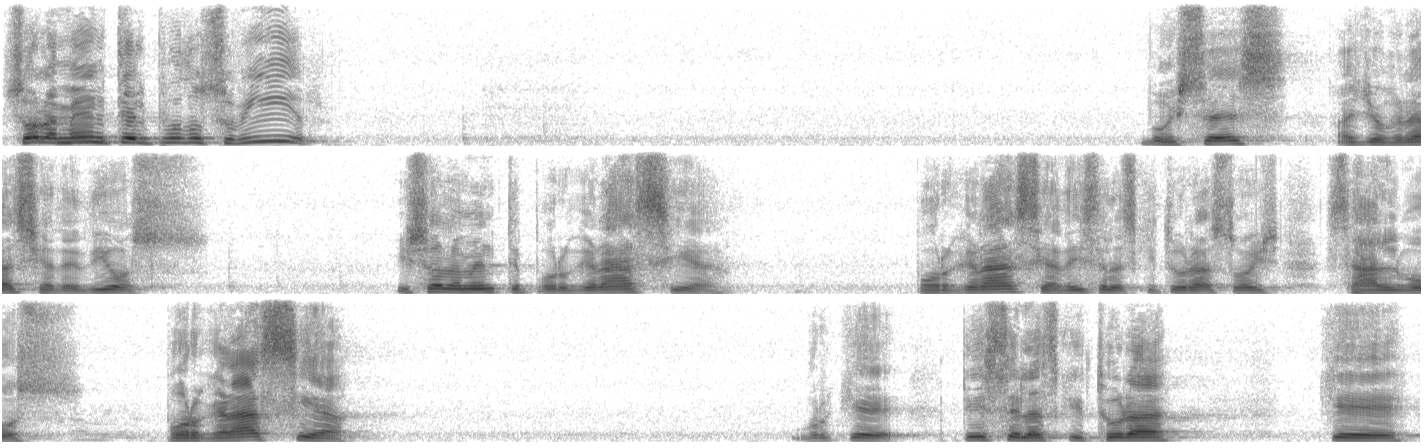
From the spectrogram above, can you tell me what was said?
Solamente él pudo subir. Moisés halló gracia de Dios y solamente por gracia, por gracia, dice la escritura, sois salvos, por gracia. Porque dice la escritura que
